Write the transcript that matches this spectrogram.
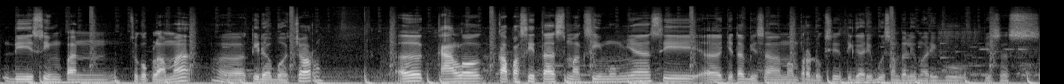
disimpan cukup lama, uh, tidak bocor Uh, kalau kapasitas maksimumnya sih uh, kita bisa memproduksi 3000 sampai 5000 pieces.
